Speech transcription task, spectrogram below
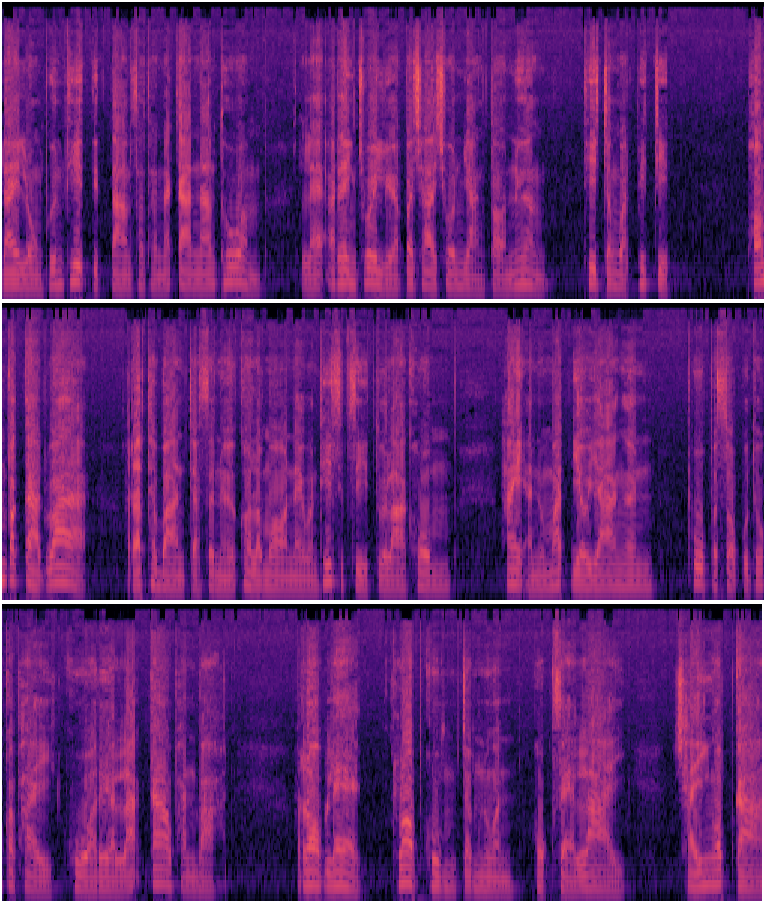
ได้ลงพื้นที่ติดตามสถานการณ์น้ำท่วม และเร่งช่วยเหลือประชาชนอย่างต่อเนื่องที่จังหวัดพิจิตรพร้อมประกาศว่า รัฐบาลจะเสนอคอรมอในวันที่ 14 ตุลาคม ให้อนุมัติเยียวยาเงิน ผู้ประสบอุทกภัยครัวเรือนละ 9,000 บาท รอบแรก ครอบคลุมจำนวน 6 แสนลาย ใช้งบกลาง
